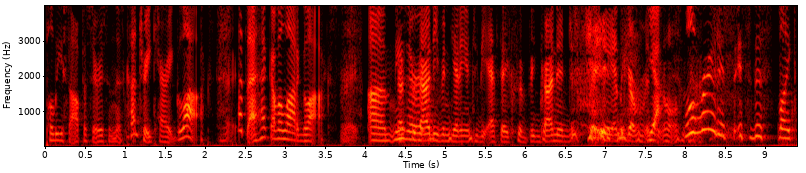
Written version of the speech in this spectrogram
police officers in this country carry Glocks. Right. That's a heck of a lot of Glocks. Right. Um, these That's are, without even getting into the ethics of the gun industry and the government. Yeah. Well, right. It's it's this like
